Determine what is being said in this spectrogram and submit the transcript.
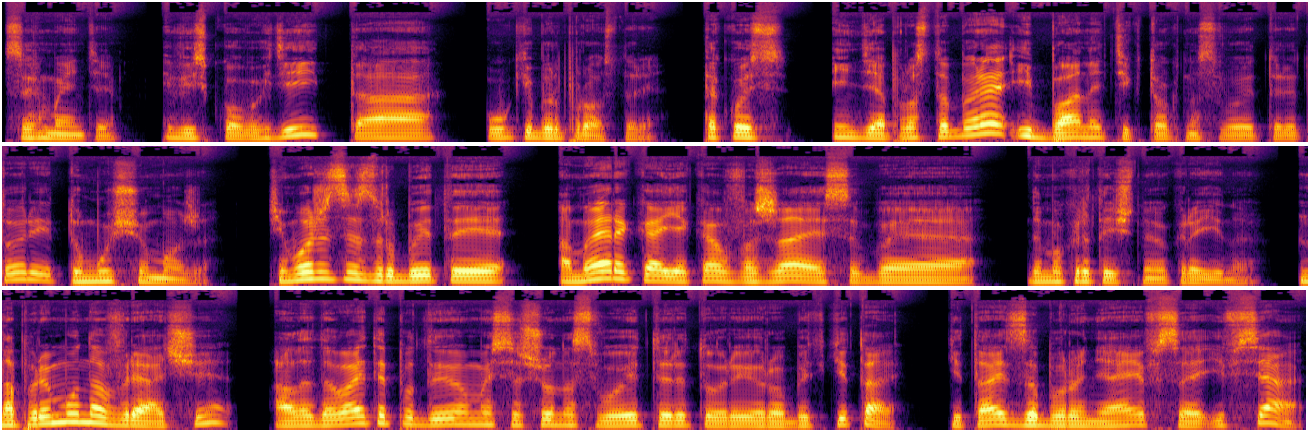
сегменті військових дій та у кіберпросторі. Так ось Індія просто бере і банить TikTok на своїй території, тому що може. Чи може це зробити Америка, яка вважає себе демократичною країною? Напряму навряд чи, але давайте подивимося, що на своїй території робить Китай. Китай забороняє все і вся,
